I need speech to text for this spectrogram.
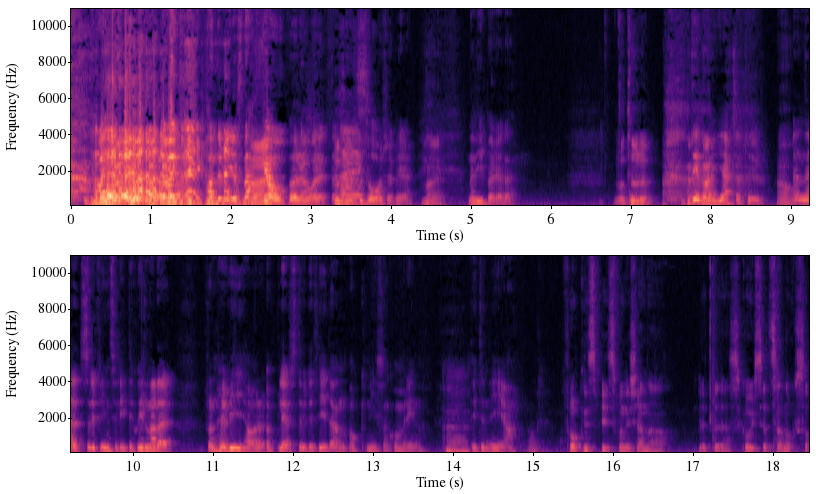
Det var inte, det var inte mycket pandemi att snacka Nej. om förra året. Precis. för två år sedan Nej, när vi började. det var tur det. Det var en jäkla tur. Ja. Men, eh, så det finns ju lite skillnader från hur vi har upplevt studietiden och ni som kommer in Mm. lite nya. Förhoppningsvis får ni känna lite skojset sen också.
